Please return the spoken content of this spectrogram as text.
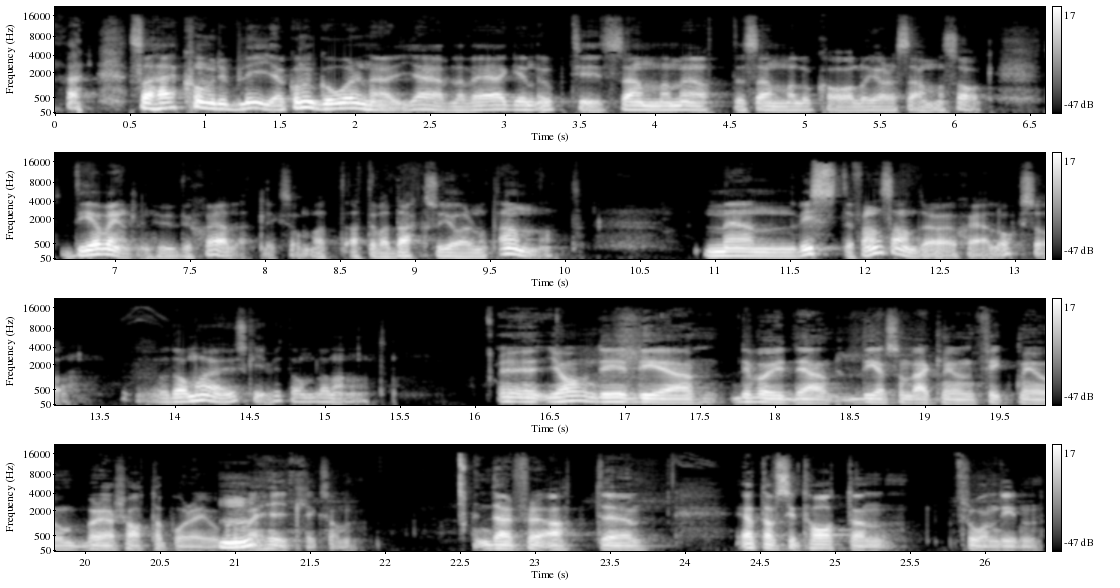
så här kommer det bli. Jag kommer gå den här jävla vägen upp till samma möte, samma lokal och göra samma sak. Det var egentligen huvudskälet, liksom, att, att det var dags att göra något annat. Men visst, det fanns andra skäl också. Och de har jag ju skrivit om bland annat. Eh, ja, det, det, det var ju det, det som verkligen fick mig att börja tjata på dig och komma mm. hit. Liksom. Därför att eh, ett av citaten från din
